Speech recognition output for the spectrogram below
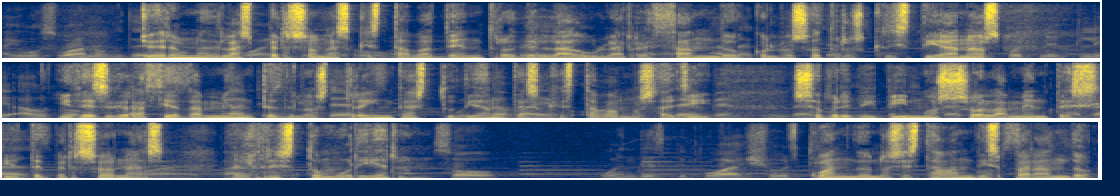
Yo era una de las personas que estaba dentro del aula rezando con los otros cristianos y desgraciadamente de los 30 estudiantes que estábamos allí, sobrevivimos solamente siete personas, el resto murieron. Cuando nos estaban disparando,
